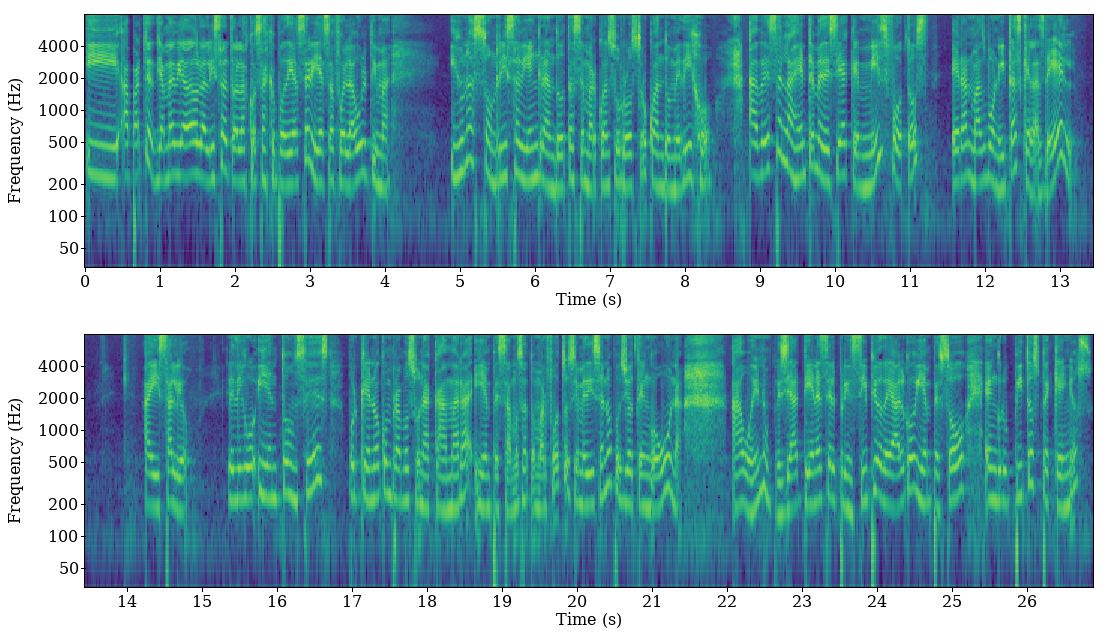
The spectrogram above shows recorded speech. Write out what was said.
Y aparte ya me había dado la lista de todas las cosas que podía hacer y esa fue la última. Y una sonrisa bien grandota se marcó en su rostro cuando me dijo, a veces la gente me decía que mis fotos eran más bonitas que las de él. Ahí salió. Le digo, y entonces, ¿por qué no compramos una cámara y empezamos a tomar fotos? Y me dice, no, pues yo tengo una. Ah, bueno, pues ya tienes el principio de algo y empezó en grupitos pequeños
